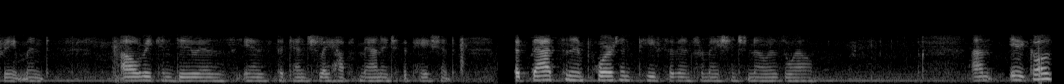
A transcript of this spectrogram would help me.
treatment. All we can do is, is potentially help manage the patient. But that's an important piece of information to know as well. Um, it goes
